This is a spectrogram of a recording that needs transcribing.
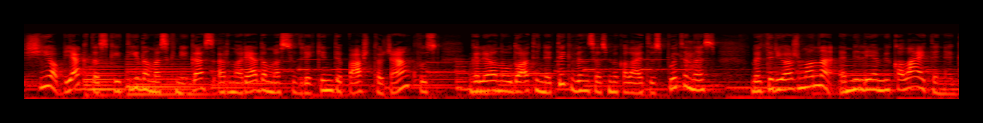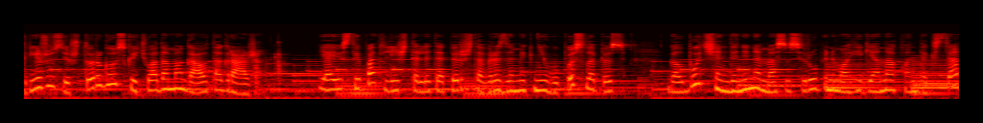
Šį objektą, skaitydamas knygas ar norėdamas sudrėkinti pašto ženklus, galėjo naudoti ne tik Vinsas Mikolaitis Putinas, bet ir jo žmona Emilija Mikolaitinė, grįžus iš turgaus skaičiuodama gautą gražą. Jei jūs taip pat lyštelite pirštą versdami knygų puslapius, galbūt šiandieninėme susirūpinimo higiena kontekste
